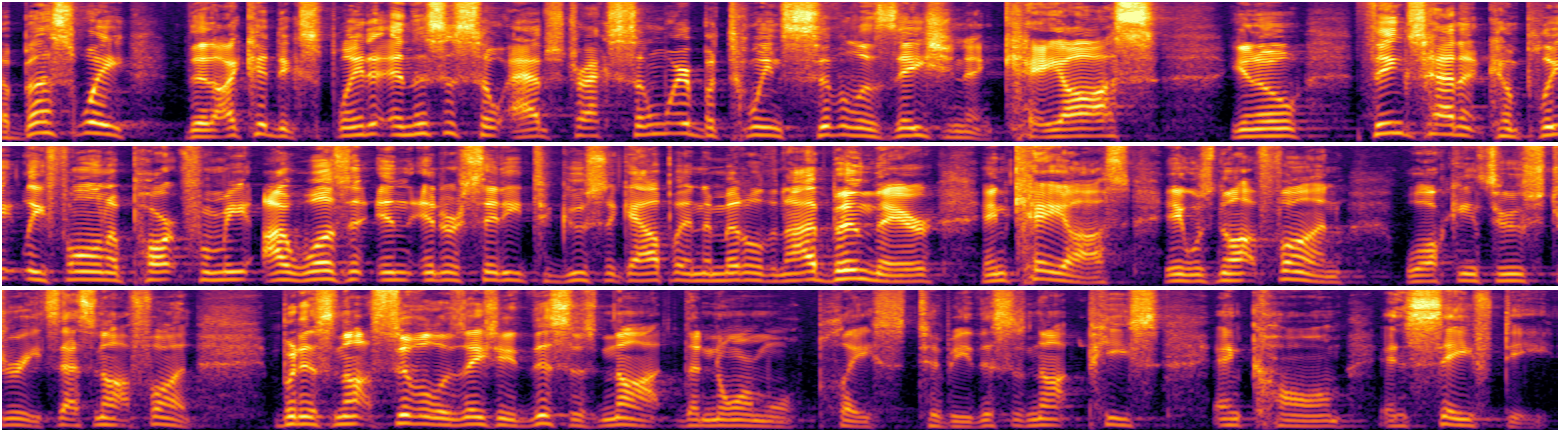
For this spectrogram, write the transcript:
the best way that I could explain it, and this is so abstract, somewhere between civilization and chaos. You know, things hadn't completely fallen apart for me. I wasn't in inner city Tegucigalpa in the middle of the night. I've been there in chaos. It was not fun walking through streets. That's not fun. But it's not civilization. This is not the normal place to be. This is not peace and calm and safety.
